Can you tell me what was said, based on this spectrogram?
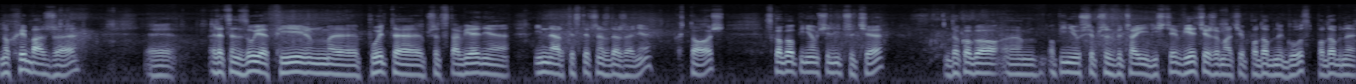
No chyba, że recenzuje film, płytę, przedstawienie, inne artystyczne zdarzenie, ktoś, z kogo opinią się liczycie, do kogo opinii już się przyzwyczailiście, wiecie, że macie podobny gust, podobny,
